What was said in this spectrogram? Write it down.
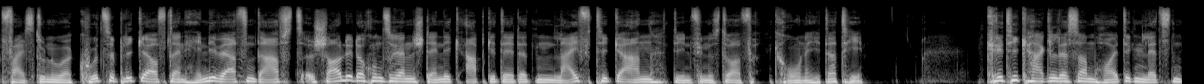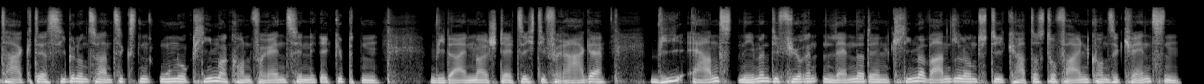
Falls du nur kurze Blicke auf dein Handy werfen darfst, schau dir doch unseren ständig abgedateten Live-Ticker an. Den findest du auf kronehit.at. Kritik hagelt es am heutigen letzten Tag der 27. UNO-Klimakonferenz in Ägypten. Wieder einmal stellt sich die Frage, wie ernst nehmen die führenden Länder den Klimawandel und die katastrophalen Konsequenzen?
